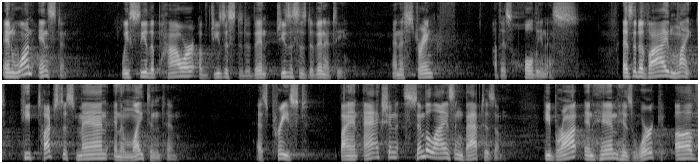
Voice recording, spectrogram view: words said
In one instant, we see the power of Jesus' divin- Jesus' divinity and the strength of his holiness. As the divine light, he touched this man and enlightened him. As priest, by an action symbolizing baptism, he brought in him his work of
